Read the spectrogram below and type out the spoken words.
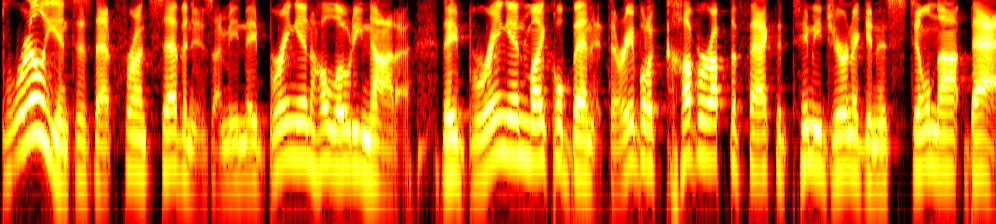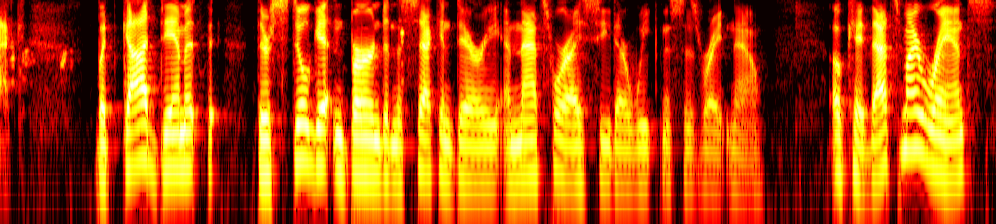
brilliant as that front seven is. I mean, they bring in Haloti Ngata, they bring in Michael Bennett. They're able to cover up the fact that Timmy Jernigan is still not back. But god damn it, they're still getting burned in the secondary, and that's where I see their weaknesses right now. Okay, that's my rant.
